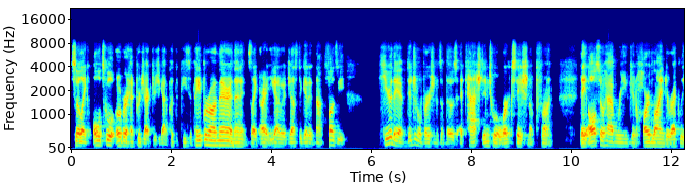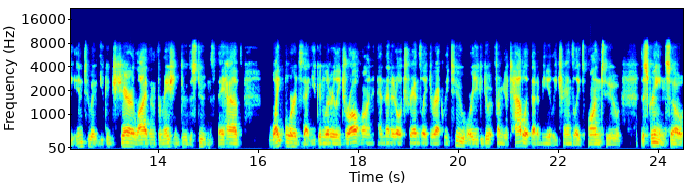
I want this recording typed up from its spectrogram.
So like old school overhead projectors, you got to put the piece of paper on there, and then it's like, all right, you got to adjust to get it not fuzzy. Here they have digital versions of those attached into a workstation up front. They also have where you can hardline directly into it. You can share live information through the students. They have whiteboards that you can literally draw on and then it'll translate directly to, or you can do it from your tablet that immediately translates onto the screen. So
